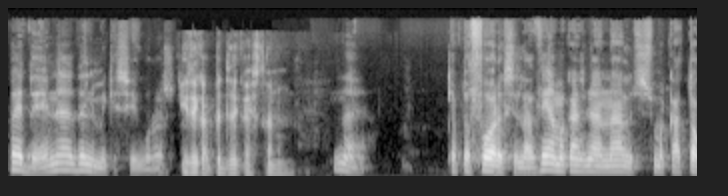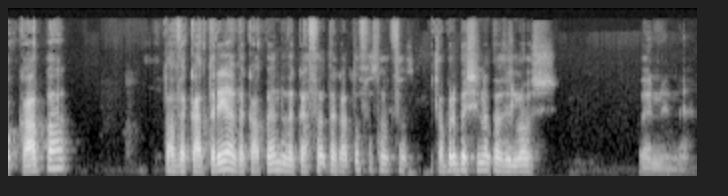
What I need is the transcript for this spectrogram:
15 είναι, δεν είμαι και σίγουρος. Ή 15-17 νομίζω. Ναι. Και από το Forex δηλαδή, άμα κάνεις μια ανάλυση με 100 κάπα, τα 13, 15, 17% θα, θα, θα, θα πρέπει εσύ να τα δηλώσεις. Δεν είναι.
